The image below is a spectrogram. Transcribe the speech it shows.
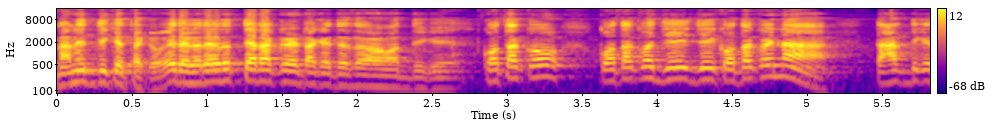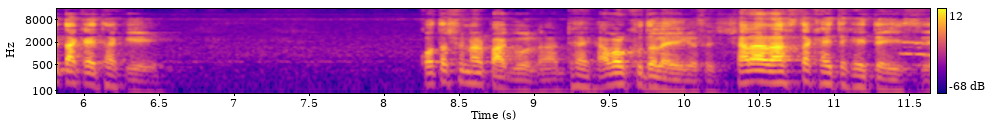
নানির দিকে তাকাও। এই দেখো দেখো তেরা করে তাকাইতেছে আমার দিকে। কথা কো কথা কো যে যে কথা কয় না, তার দিকে তাকাই থাকে। কথা শোনার পাগল, আর আবার ক্ষুদা লেগে গেছে। সারা রাস্তা খাইতে খাইতে আইছে।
